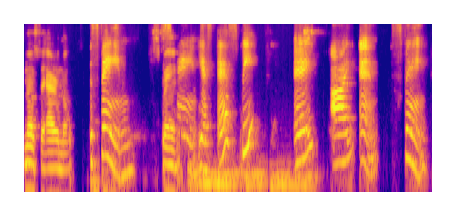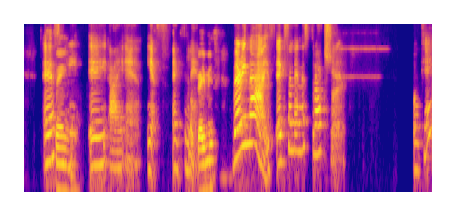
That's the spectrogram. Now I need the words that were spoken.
No sé, I don't know. Spain. Spain. Yes, Spain. Yes, S P A I N. Spain. S P A I N. Yes, excellent. Okay, miss. Very nice. Excellent structure. Okay.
